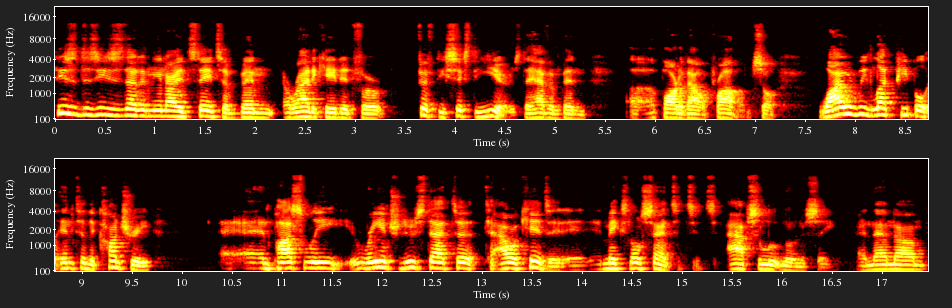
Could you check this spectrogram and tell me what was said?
These are diseases that in the United States have been eradicated for 50, 60 years. They haven't been uh, a part of our problem. So, why would we let people into the country and possibly reintroduce that to, to our kids. It, it, makes no sense. It's it's absolute lunacy. And then, um,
